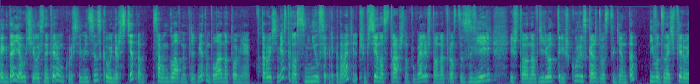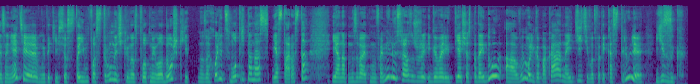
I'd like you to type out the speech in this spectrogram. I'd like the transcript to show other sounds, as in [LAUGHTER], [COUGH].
Когда я училась на первом курсе медицинского университета, самым главным предметом была анатомия. Второй семестр у нас сменился преподаватель. В общем, все нас страшно пугали, что она просто зверь, и что она дерет три шкуры с каждого студента. И вот, значит, первое занятие, мы такие все стоим по струночке, у нас плотные ладошки. Она заходит, смотрит на нас, я староста, и она называет мою фамилию сразу же и говорит, я сейчас подойду, а вы, Ольга, пока найдите вот в этой кастрюле язык.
